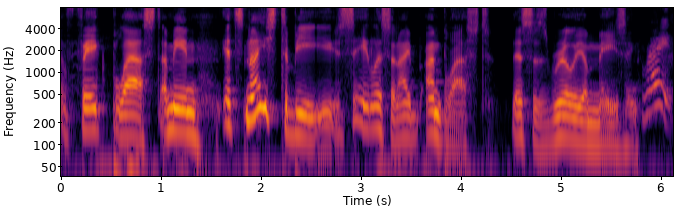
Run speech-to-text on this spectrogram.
The fake blessed. I mean, it's nice to be you say, listen, I, I'm blessed. This is really amazing. Right.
